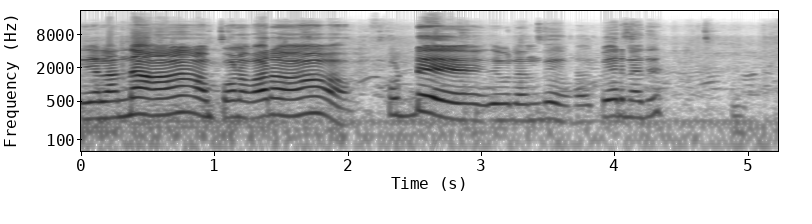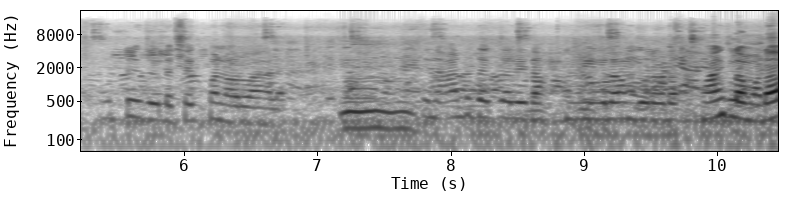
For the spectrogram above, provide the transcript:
இதெல்லாம் தான் போன வாரம் ஃபுட்டு இதுல அது பேர் என்னது? ஃபுட்டு இதுல செக் பண்ண வருவாங்களே. நாட்டு தக்காளி தான். அஞ்சு கிலோ ஐம்பது ரூபா வாங்கிக்கலாமாடா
